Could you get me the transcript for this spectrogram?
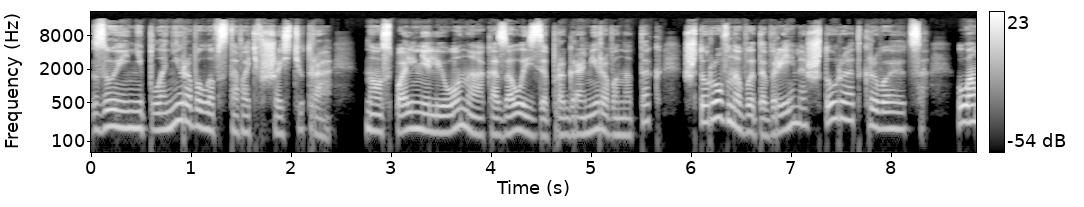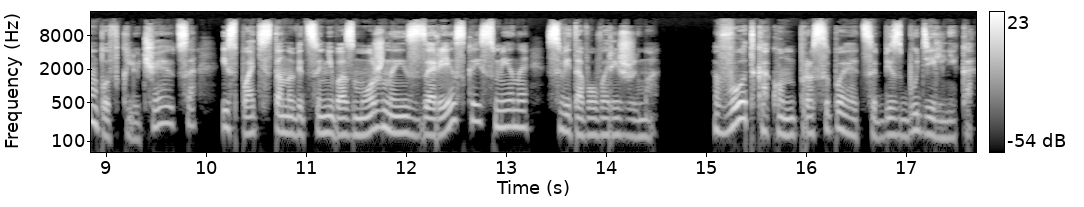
Зои не планировала вставать в 6 утра, но спальня Леона оказалась запрограммирована так, что ровно в это время шторы открываются, лампы включаются, и спать становится невозможно из-за резкой смены светового режима. Вот как он просыпается без будильника.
